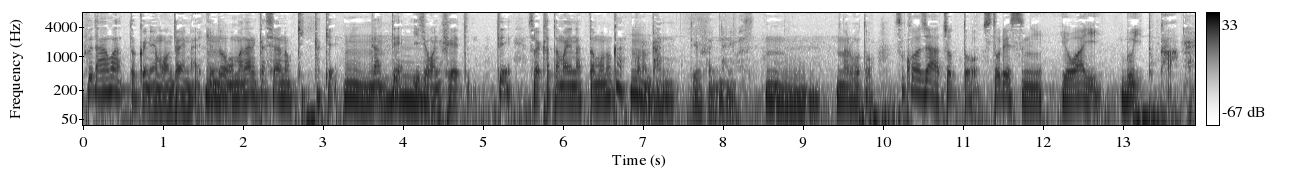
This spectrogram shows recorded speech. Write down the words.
普段は特には問題ないけど、うん、まあ、何かしらのきっかけがあって異常に増えて、ってそれが塊になったものがこのがんっていうふうになります、うん、うん、なるほど。そこはじゃあちょっとストレスに弱い部位とか、はい、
